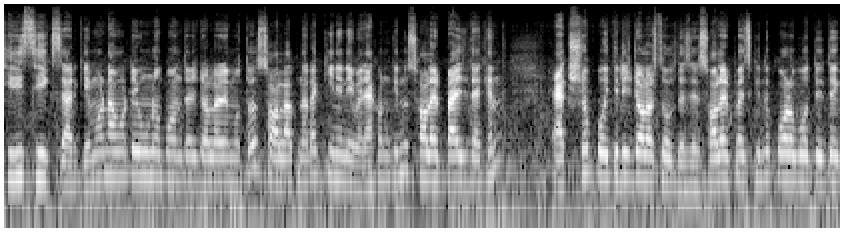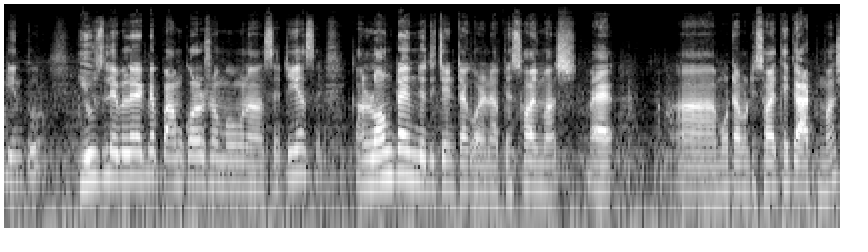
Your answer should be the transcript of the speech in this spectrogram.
থ্রি সিক্স আর কি। মোটামুটি উনপঞ্চাশ ডলারের মতো সল আপনারা কিনে নেবেন। এখন কিন্তু সলের প্রাইস দেখেন, একশো পঁয়ত্রিশ ডলার চলতেছে। সলের প্রাইস কিন্তু পরবর্তীতে কিন্তু হিউজ লেভেলের একটা পাম্প করার সম্ভাবনা আছে, ঠিক আছে? কারণ লং টাইম যদি চেনটা করেন আপনি ছয় মাস বা মোটামুটি ছয় থেকে আট মাস,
